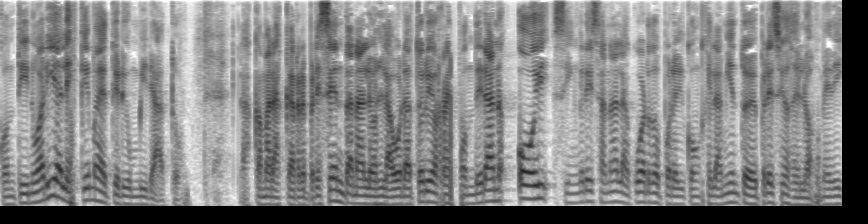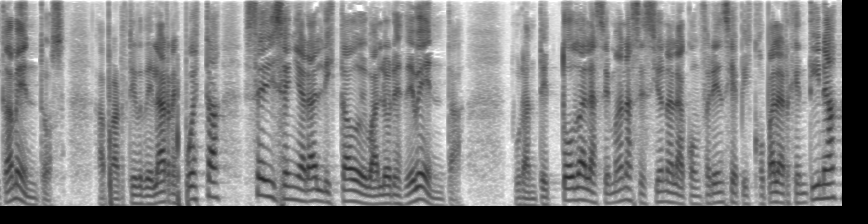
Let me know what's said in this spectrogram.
Continuaría el esquema de triunvirato. Las cámaras que representan a los laboratorios responderán hoy si ingresan al acuerdo por el congelamiento de precios de los medicamentos. A partir de la respuesta, se diseñará el listado de valores de venta. Durante toda la semana sesiona la Conferencia Episcopal Argentina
